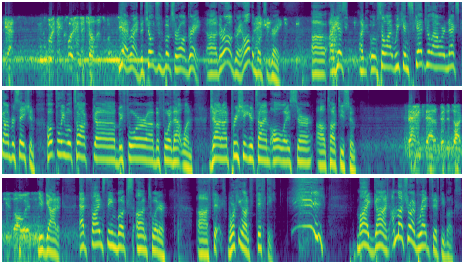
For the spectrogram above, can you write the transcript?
Yes, including, the children's book. Yeah, right. The children's books are all great. Uh, they're all great. All the books are great. Uh, I guess I, so. I, we can schedule our next conversation. Hopefully, we'll talk uh, before uh, before that one. John, I appreciate your time always, sir. I'll talk to you soon. Thanks, Adam. Good to talk to you as always. You got it. At Feinstein Books on Twitter. Uh, fi- working on 50. My gosh. I'm not sure I've read 50 books.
